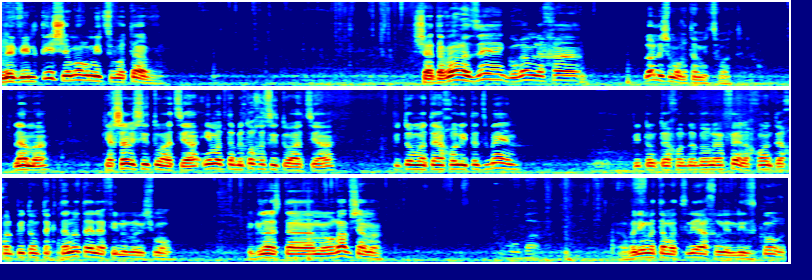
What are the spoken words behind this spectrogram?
לבלתי שמור מצוותיו. שהדבר הזה גורם לך לא לשמור את המצוות. למה? כי עכשיו יש סיטואציה, אם אתה בתוך הסיטואציה, פתאום אתה יכול להתעצבן. פתאום אתה יכול לדבר לא יפה, נכון? אתה יכול פתאום את הקטנות האלה אפילו לא לשמור. בגלל שאתה מעורב שם. אבל אם אתה מצליח ל- לזכור,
